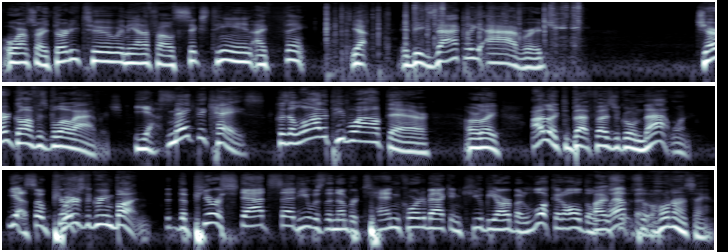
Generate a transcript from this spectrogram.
or I'm sorry, 32 in the NFL. 16, I think. Yeah, it'd be exactly average. Jared Goff is below average. Yes. Make the case, because a lot of people out there are like, I like to bet Fezzik on that one. Yeah, so pure, Where's the green button? the, the pure stat said he was the number 10 quarterback in QBR, but look at all the All right, weapons. so hold on a second.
